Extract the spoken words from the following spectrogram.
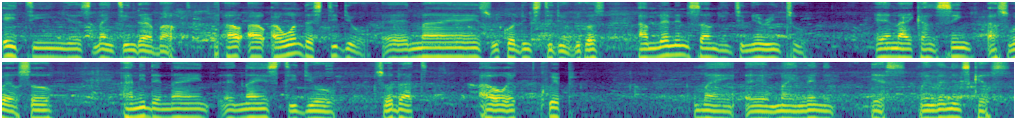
18 years, 19 thereabout. I, I, want the studio, a nice recording studio, because I'm learning sound engineering too, and I can sing as well. So I need a nice, a nice studio, so that I'll equip my uh, my learning, yes, my learning skills.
